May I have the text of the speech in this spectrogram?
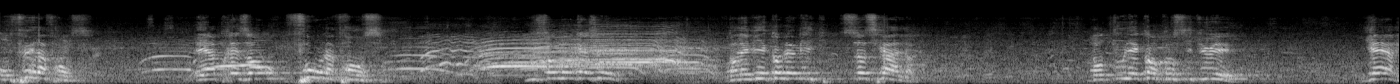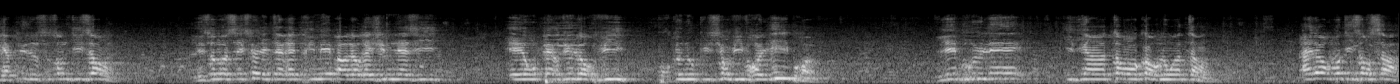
ont fait la France. Et à présent, font la France. Nous sommes engagés dans la vie économique, sociale, dans tous les corps constitués. Hier, il y a plus de 70 ans, les homosexuels étaient réprimés par le régime nazi et ont perdu leur vie pour que nous puissions vivre libres. Les brûler, il y a un temps encore lointain. Alors en disant ça,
